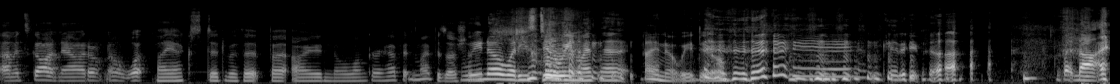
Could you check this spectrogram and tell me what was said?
um it's gone now i don't know what my ex did with it but i no longer have it in my possession We know what he's doing with it. i know we do I'm kidding. but not.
